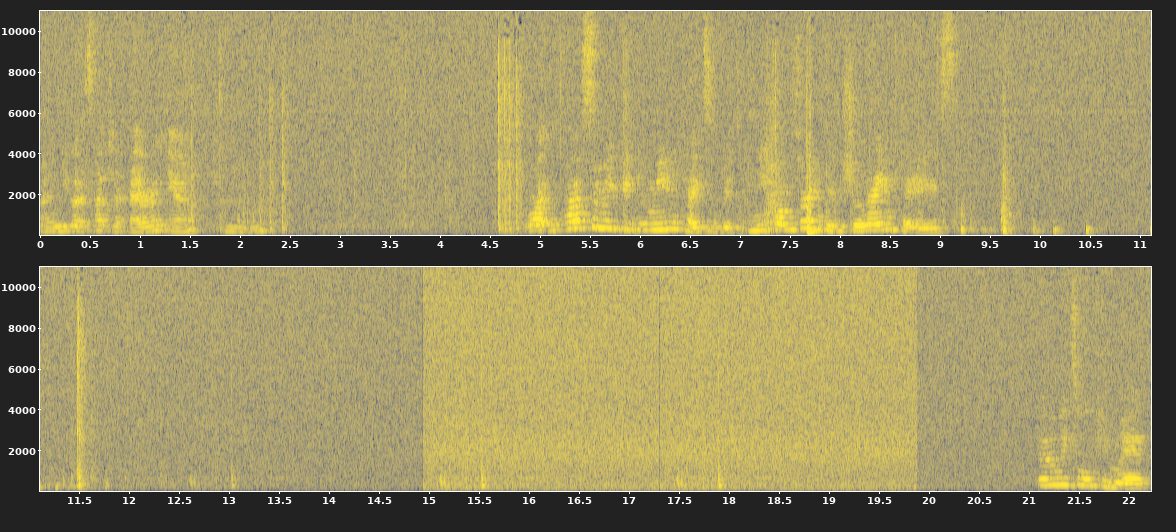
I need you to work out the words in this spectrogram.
And you got such a touch up there, haven't you? Mhm. Right, the person we've been communicating with, can you come through and give us your name, please? Who are we talking with?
